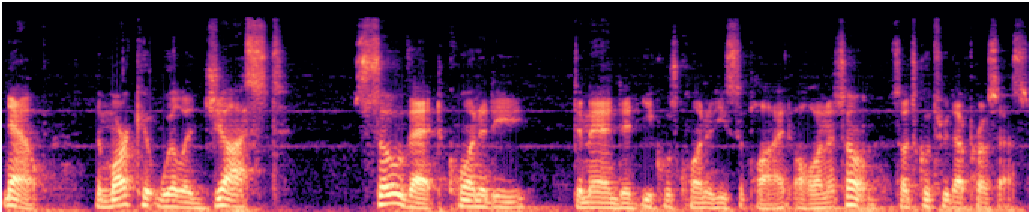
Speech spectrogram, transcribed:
Now, the market will adjust so that quantity demanded equals quantity supplied all on its own. So let's go through that process.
